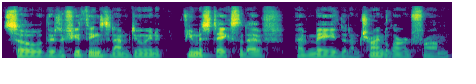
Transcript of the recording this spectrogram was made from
So there's a few things that I'm doing, a few mistakes that I've I've made that I'm trying to learn from.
